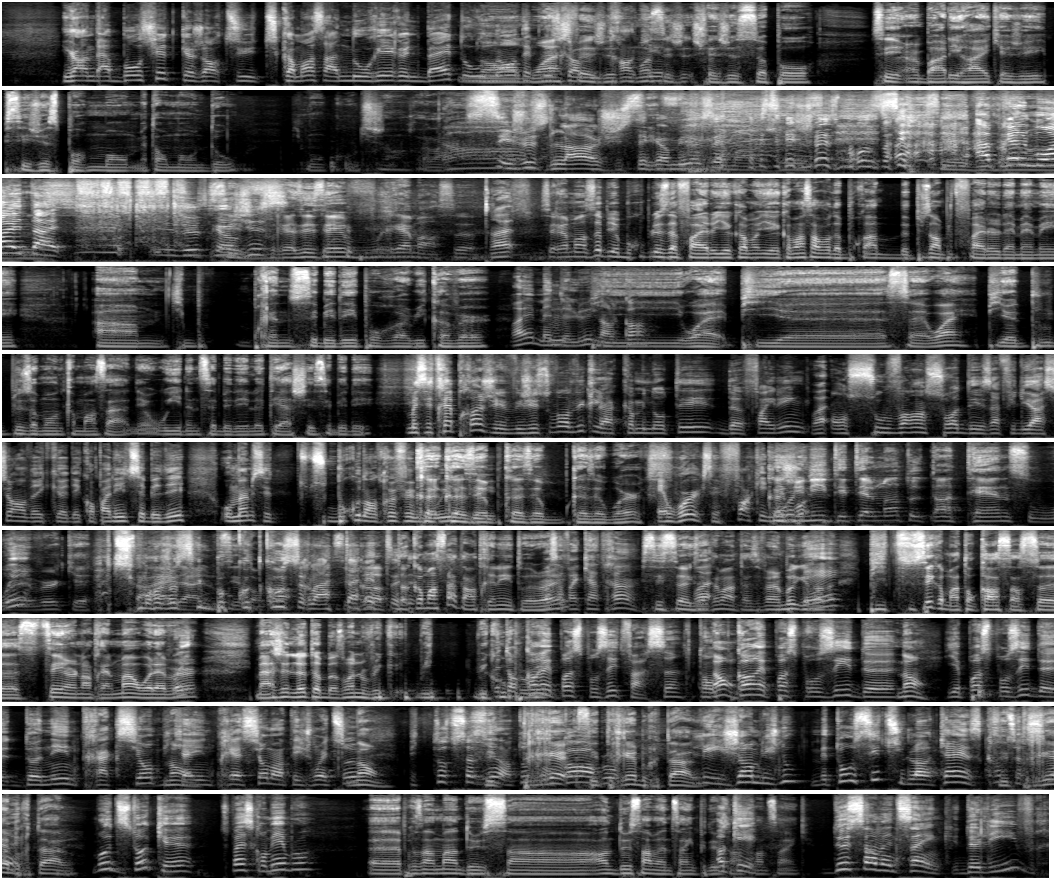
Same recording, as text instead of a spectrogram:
You're on that bullshit que genre tu, tu commences à nourrir une bête ou non, t'es plus comme fais juste, tranquille? moi, je fais juste ça pour. C'est un body high que j'ai, puis c'est juste pour mon, mettons, mon dos, puis mon cou qui genre. relax. C'est juste l'âge. C'est comme mieux. C'est juste pour ça. Après le mois. C'est juste C'est juste. Vrai, vraiment ça. Ouais. C'est vraiment ça. Puis il y a beaucoup plus de fighters. Il y a, comme, il commencé à avoir de, plus en plus de fighters d'MMA um, qui prennent du CBD pour euh, recover. Ouais, mettre de l'huile dans le corps. Puis, ouais. Puis, euh, c'est- ouais. Puis il y a plus, plus de monde qui commence à. know, weed and CBD, le THC, CBD. Mais c'est très proche. J'ai j'ai souvent vu que la communauté de fighting Ouais. ont souvent soit des affiliations avec euh, des compagnies de CBD ou même c'est beaucoup d'entre eux fument du weed, Because puis it, 'cause it, 'cause it works. It works, c'est fucking Because you works. need, t'es tellement tout le temps tense ou Oui. whatever que. Tu manges aussi beaucoup de coups sur la tête. T'as commencé à t'entraîner, toi, right? ça fait 4 ans. C'est ça, exactement. Ça fait un bout que Mais- ça- Puis tu sais comment ton corps, ça, ça- tu sais, un entraînement, whatever. Oui. Là, t'as besoin de re- re- Mais ton corps n'est pas supposé de faire ça. Ton Non. corps n'est pas supposé de. Non. Il n'est pas supposé de donner une traction puis qu'il y ait une pression dans tes jointures. Non. Puis tout ça C'est vient dans tout très, ton corps. c'est très brutal. Les jambes, les genoux. Mais toi aussi, tu l'encaisses quand C'est tu très reçois. brutal. Bro, dis-toi que. Tu pèses combien, bro? Euh, présentement, 200, entre 225 et Ok. 235. 225 de livres.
